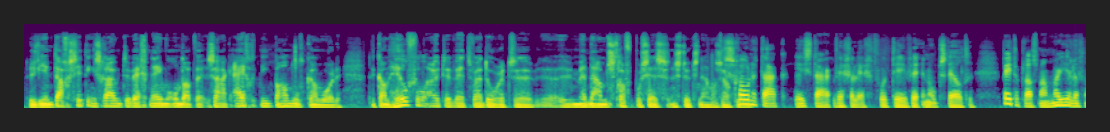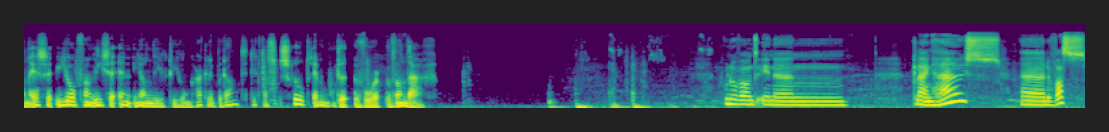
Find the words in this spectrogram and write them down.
Dus die een dag zittingsruimte wegnemen... omdat de zaak eigenlijk niet behandeld kan worden. Er kan heel veel uit de wet... waardoor het uh, met name het strafproces een stuk sneller zou Schone kunnen. taak is daar weggelegd voor Teven en Opstelten. Peter Plasman, Marjelle van Essen, Joop van Riesen en Jan-Dirk de Jong. Hartelijk bedankt. Dit was Schuld en Boete voor vandaag. Koeno woont in een klein huis. Uh, de was,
